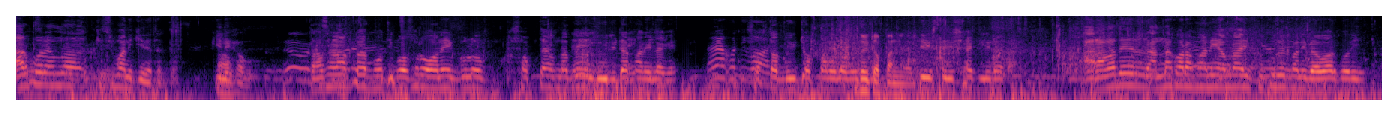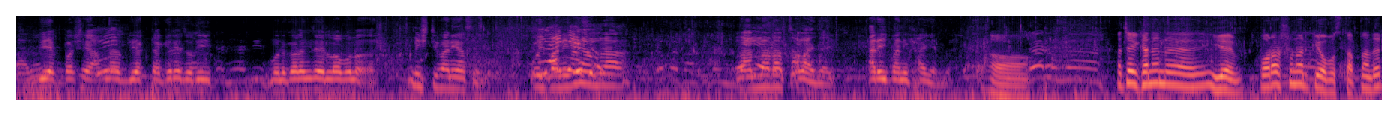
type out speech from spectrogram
তারপরে আমরা কিছু পানি কিনে থাকতাম কিনে খাব। তাছাড়া আপনার প্রতি বছর অনেকগুলো সপ্তাহে আপনার দুই লিটার পানি লাগে। সপ্তাহ দুই টপ পানি লাগে। দুই কাপ পানি লাগে। তিরিশ তিরিশ ষাট লিটার। আর আমাদের রান্না করা পানি আমরা এই পুকুরের পানি ব্যবহার করি। দুই এক পাশে আপনার দুই একটা ঘেরে যদি মনে করেন যে লবণ মিষ্টি পানি আছে ওই পানি দিয়ে আমরা রান্নাটা চালাই যাই আর এই পানি খাই আমরা। ও। আচ্ছা এখানে ইয়ে পড়াশোনার কি অবস্থা আপনাদের?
